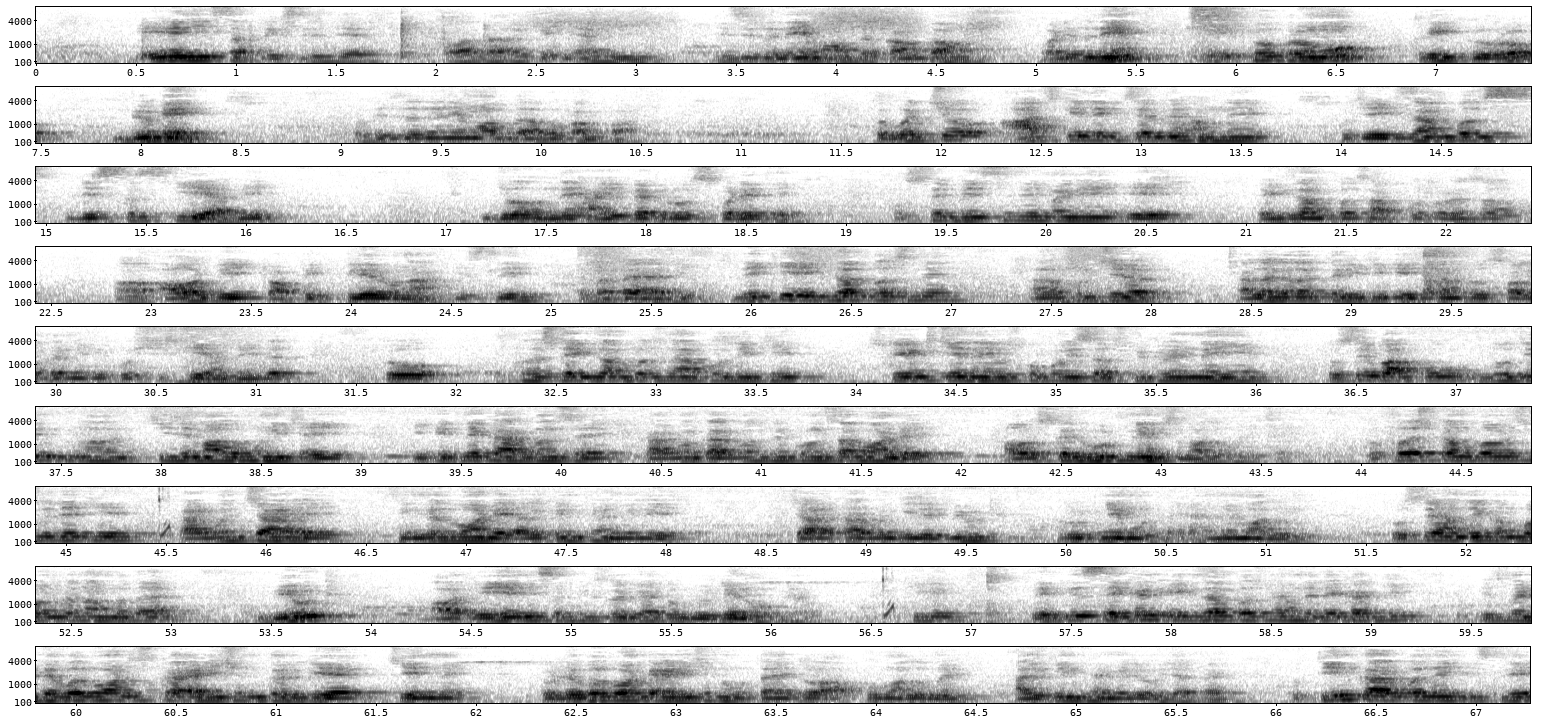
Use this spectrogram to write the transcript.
ANE suffix is there for the alkene family. This is the name of the compound. What is the name? 2 bromo 3 chloro butane. So this is the name of the above compound. तो बच्चों आज के lecture में हमने कुछ examples discuss किए अभी जो हमने आईपैक रूल्स पढ़े थे उससे बेसिकली मैंने ये एग्जाम्पल्स आपको थोड़ा सा और भी टॉपिक क्लियर होना, इसलिए बताया अभी। देखिए एग्जाम्पल्स में कुछ अलग अलग तरीके के एग्जांपल सॉल्व करने की कोशिश की हमने इधर। तो फ़र्स्ट एग्जाम्पल्स में आपको देखिए स्टेट चेन है, उसको कोई सब्सटीट्यूएंट नहीं है। तो सिर्फ़ आपको दो तीन चीज़ें मालूम होनी चाहिए कि कितने कार्बन है। कार्बन कार्बन में कौन सा बॉन्ड है, और उसके रूट नेम्स मालूम होनी चाहिए। तो फ़र्स्ट कंपाउंड्स में देखिए कार्बन चार है सिंगल बॉन्ड है अल्किन फैमिली है। चार कार्बन के लिए ब्यूट रूट नेम होता है, हमें मालूम तो उससे हमने कंपाउंड का नाम बताया, ब्यूट, और ए एन सफिक्स लग गया तो ब्यूटेन हो गया। ठीक है? लेकिन सेकंड एग्जांपल्स में हमने देखा कि इसमें डबल बॉन्ड्स का एडिशन कर दिया है चेन में। तो डबल बॉन्ड का एडिशन होता है तो आपको मालूम है अल्किन फैमिली हो जाता है। तो तीन कार्बन है, इसलिए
